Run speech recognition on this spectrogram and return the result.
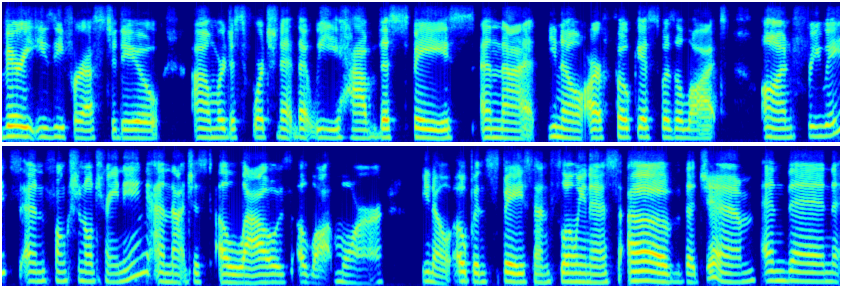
very easy for us to do. Um, we're just fortunate that we have this space and that you know our focus was a lot on free weights and functional training and that just allows a lot more you know open space and flowiness of the gym. And then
